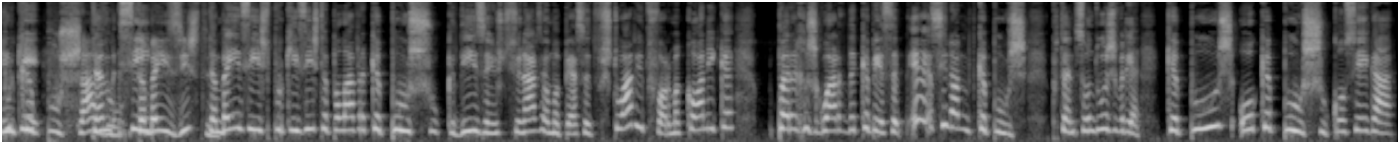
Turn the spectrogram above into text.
Porque Encapuchado tam, sim, também existe? Também existe, porque existe a palavra capucho, que dizem os dicionários, é uma peça de vestuário de forma cónica, para resguardo da cabeça. É sinónimo de capuz. Portanto, são duas variantes. Capuz ou capucho, com CH.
